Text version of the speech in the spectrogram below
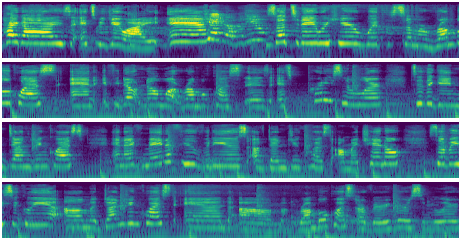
Hi guys, it's me JY, and KW. so today we're here with some Rumble Quest, and if you don't know what Rumble Quest is, it's pretty similar to the game Dungeon Quest, and I've made a few videos of Dungeon Quest on my channel. So basically, um, Dungeon Quest and um, Rumble Quest are very, very similar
